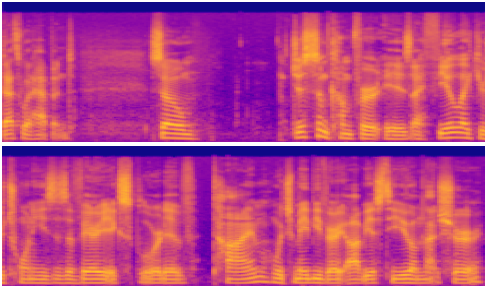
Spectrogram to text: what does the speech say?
that's what happened. So, just some comfort is I feel like your 20s is a very explorative time, which may be very obvious to you. I'm not sure.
